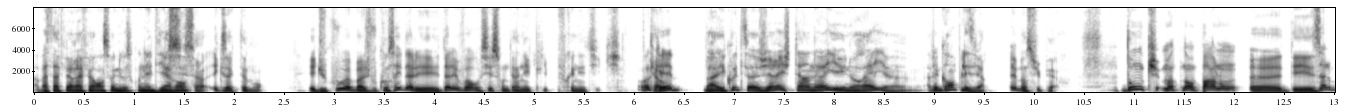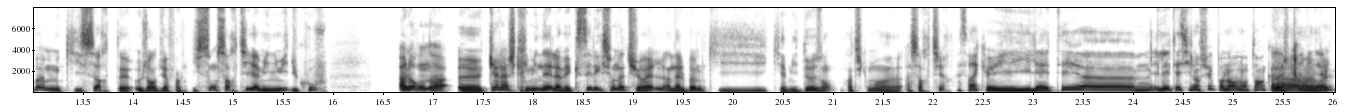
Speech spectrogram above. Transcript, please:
Ah bah, ça fait référence aux news qu'on a dit avant. c'est ça, exactement. Et du coup, euh, bah, je vous conseille d'aller d'aller voir aussi son dernier clip Frénétique. Ok, bah écoute, j'irai jeter un œil et une oreille euh, avec grand plaisir. Eh ben super. Donc maintenant parlons euh, des albums qui sortent aujourd'hui, enfin qui sont sortis à minuit du coup. Alors on a euh, Calage criminel avec Sélection naturelle, un album qui, qui a mis deux ans pratiquement euh, à sortir. Ah, C'est vrai qu'il a été, euh, il a été silencieux pendant longtemps, Collage Euh, criminel. ouais.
